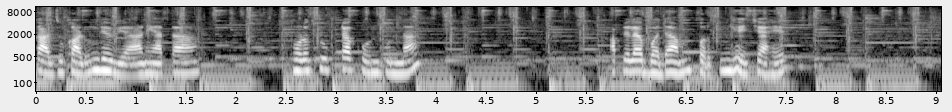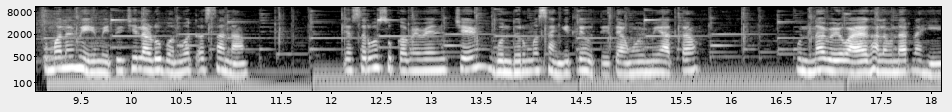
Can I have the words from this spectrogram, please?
काजू काढून घेऊया आणि आता थोडं तूप टाकून पुन्हा आपल्याला बदाम परतून घ्यायचे आहेत. तुम्हाला मी मेथीचे लाडू बनवत असताना या सर्व सुकामेव्यांचे गुणधर्म सांगितले होते. त्यामुळे मी आता पुन्हा वेळ वाया घालवणार नाही.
